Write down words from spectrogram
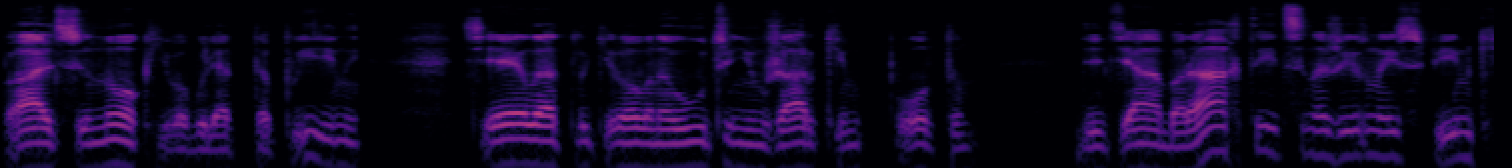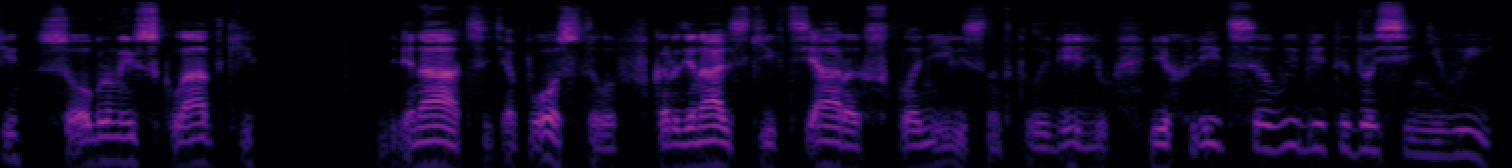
Пальцы ног его были оттопырены, тело отлакировано утренним жарким потом. Дитя барахтается на жирной спинке, собранной в складки — Двенадцать апостолов в кардинальских тиарах склонились над колыбелью, их лица выбриты до синевы,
